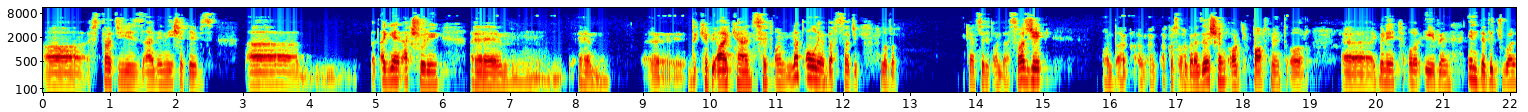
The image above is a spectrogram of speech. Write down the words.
uh, strategies and initiatives, uh, but again, actually, um, um, uh, the KPI can sit on not only on the strategic level, you can set it on the strategic, on the uh, across organization or department or uh, unit or even individual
